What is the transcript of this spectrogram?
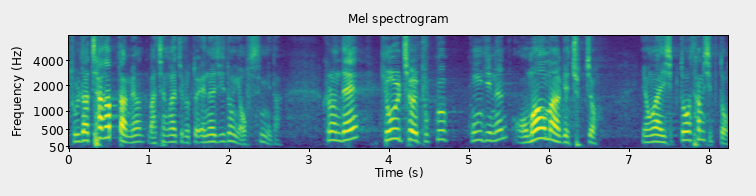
둘 다 차갑다면 마찬가지로 또 에너지 이동이 없습니다. 그런데 겨울철 북극 공기는 어마어마하게 춥죠. 영하 20도, 30도.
